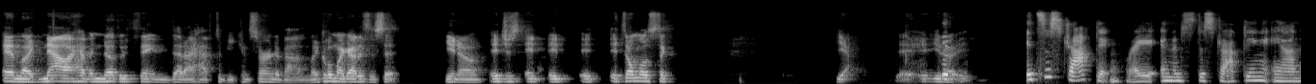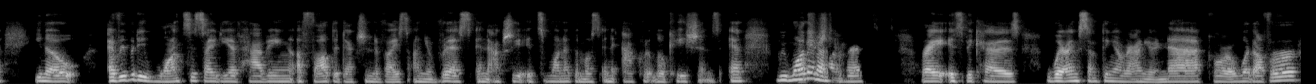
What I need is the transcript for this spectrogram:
And like now i have another thing that i have to be concerned about. And like oh my god is this it? You know it just it it, it it's almost a yeah it, you know it, it's distracting right? And it's distracting and you know everybody wants this idea of having a fall detection device on your wrist and actually it's one of the most inaccurate locations. And we want it on our wrist right? It's because wearing something around your neck or whatever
